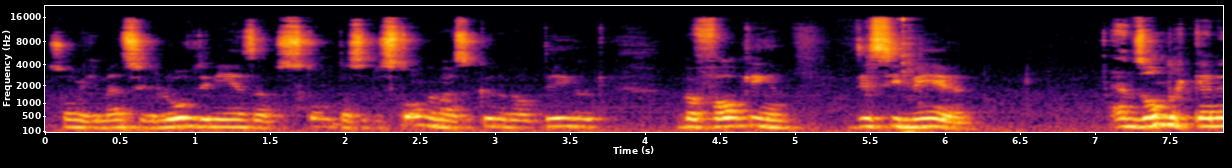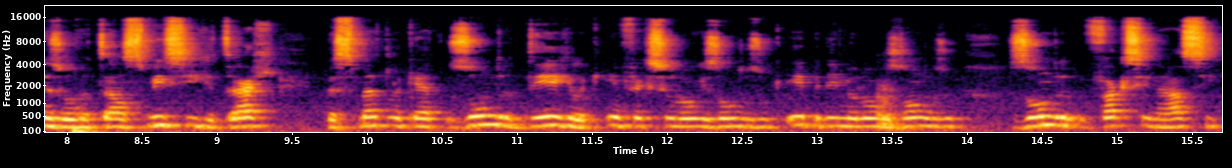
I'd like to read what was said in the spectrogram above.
Sommige mensen geloofden niet eens dat, bestond, dat ze bestonden, maar ze kunnen wel degelijk bevolkingen decimeren. En zonder kennis over transmissie, gedrag, besmettelijkheid, zonder degelijk infectiologisch onderzoek, epidemiologisch onderzoek, zonder vaccinatie,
